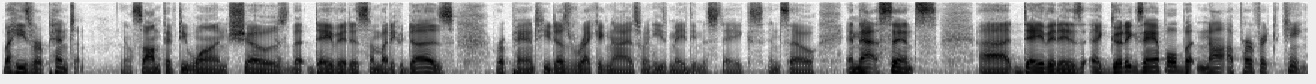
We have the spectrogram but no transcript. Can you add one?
but he's repentant. You know, Psalm 51 shows that David is somebody who does repent. He does recognize when he's made the mistakes. And so, in that sense, uh, David is a good example, but not a perfect king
